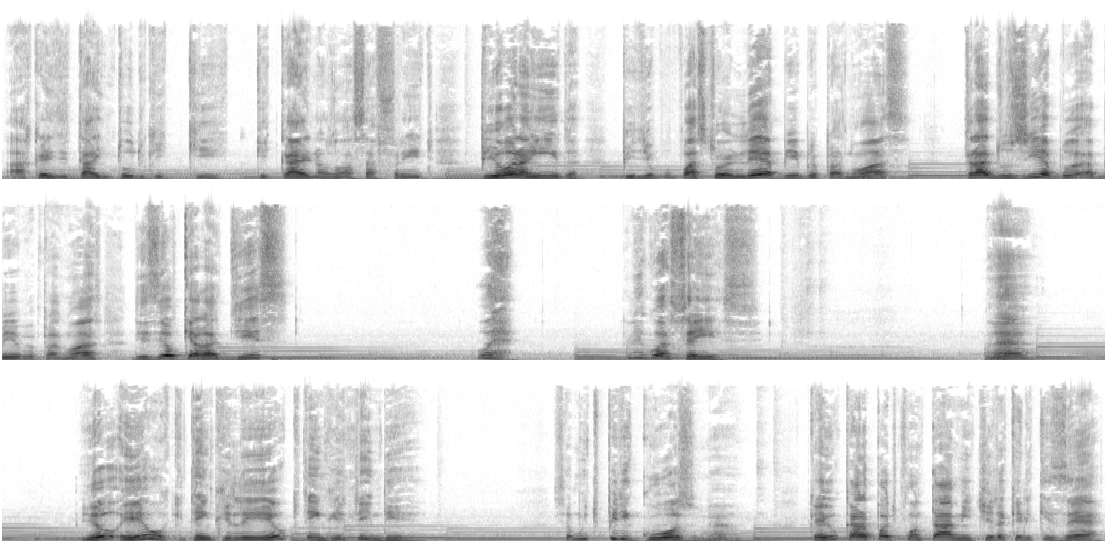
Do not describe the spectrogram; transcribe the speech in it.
Acreditar em tudo que, que, que cai na nossa frente. Pior ainda, pediu para o pastor ler a Bíblia para nós, traduzir a Bíblia para nós, dizer o que ela diz. Ué, que negócio é esse? Né? Eu, eu que tenho que ler, eu que tenho que entender. Isso é muito perigoso, né? Porque aí o cara pode contar a mentira que ele quiser.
